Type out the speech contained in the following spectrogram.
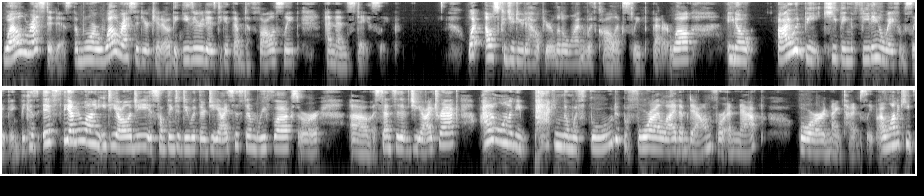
well-restedness. The more well-rested your kiddo, the easier it is to get them to fall asleep and then stay asleep. What else could you do to help your little one with colic sleep better? Well, you know, I would be keeping feeding away from sleeping because if the underlying etiology is something to do with their GI system, reflux, or um, a sensitive GI tract, I don't want to be packing them with food before I lie them down for a nap or nighttime sleep. I want to keep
